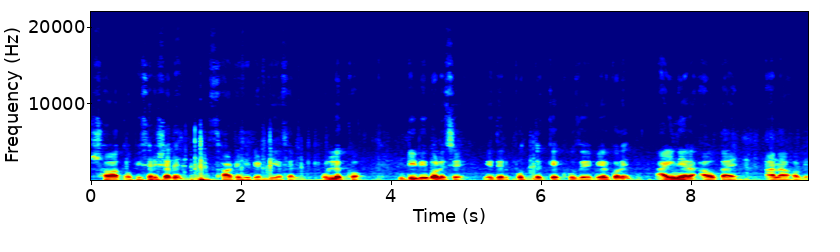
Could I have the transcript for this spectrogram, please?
সৎ অফিসার হিসেবে সার্টিফিকেট দিয়েছেন। উল্লেখ্য, ডিবি বলেছে এদের প্রত্যেককে খুঁজে বের করে আইনের আওতায় আনা হবে।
